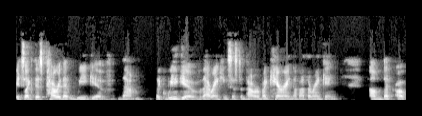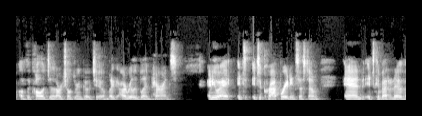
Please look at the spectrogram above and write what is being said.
it's like this power that we give them like we give that ranking system power by caring about the ranking um, that of, of the college that our children go to. Like i really blame parents. Anyway it's it's a crap rating system and it's competitive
